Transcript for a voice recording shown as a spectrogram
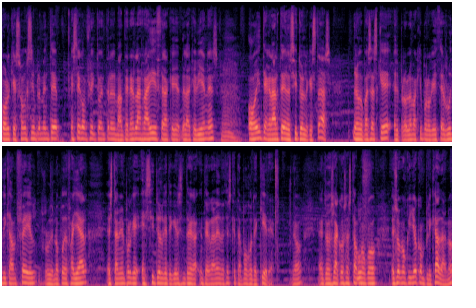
porque son simplemente este conflicto entre el mantener la raíz de la que, de la que vienes o integrarte en el sitio en el que estás. Lo que pasa es que el problema aquí, por lo que dice Rudy can fail, Rudy no puede fallar, es también porque el sitio en el que te quieres integra- integrar hay veces que tampoco te quiere, ¿no? Entonces la cosa está un poco, es un poquillo complicada, ¿no?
